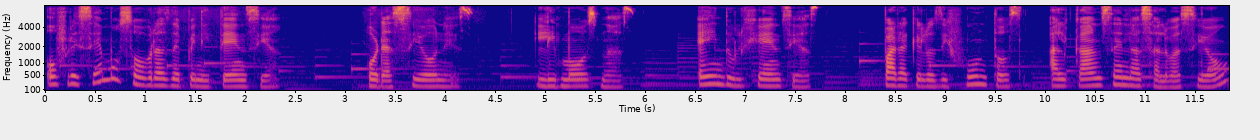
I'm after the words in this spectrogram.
Ofrecemos obras de penitencia, oraciones, limosnas e indulgencias para que los difuntos alcancen la salvación?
